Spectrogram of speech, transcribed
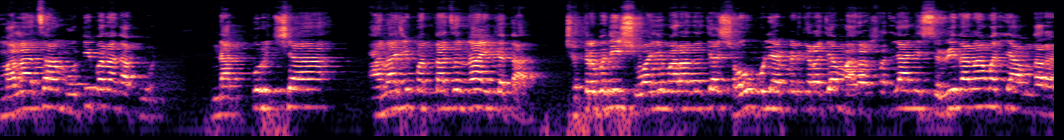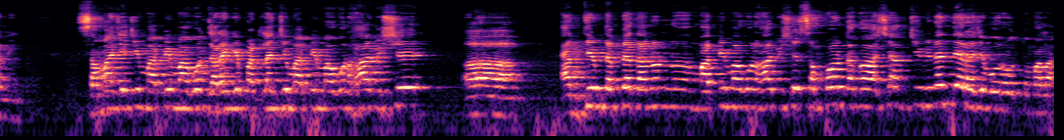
मनाचा मोठीपणा दाखवून नागपूरच्या अनाजी पंताचं न ऐकता छत्रपती शिवाजी महाराजांच्या शाहू फुले आंबेडकरांच्या महाराष्ट्रातल्या आणि संविधानामधल्या आमदारांनी समाजाची माफी मागून जरांगे पाटलांची माफी मागून हा विषय अंतिम टप्प्यात आणून माफी मागून हा विषय संपवून टाकावा अशी आमची विनंती आहे राजाभाऊ तुम्हाला.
